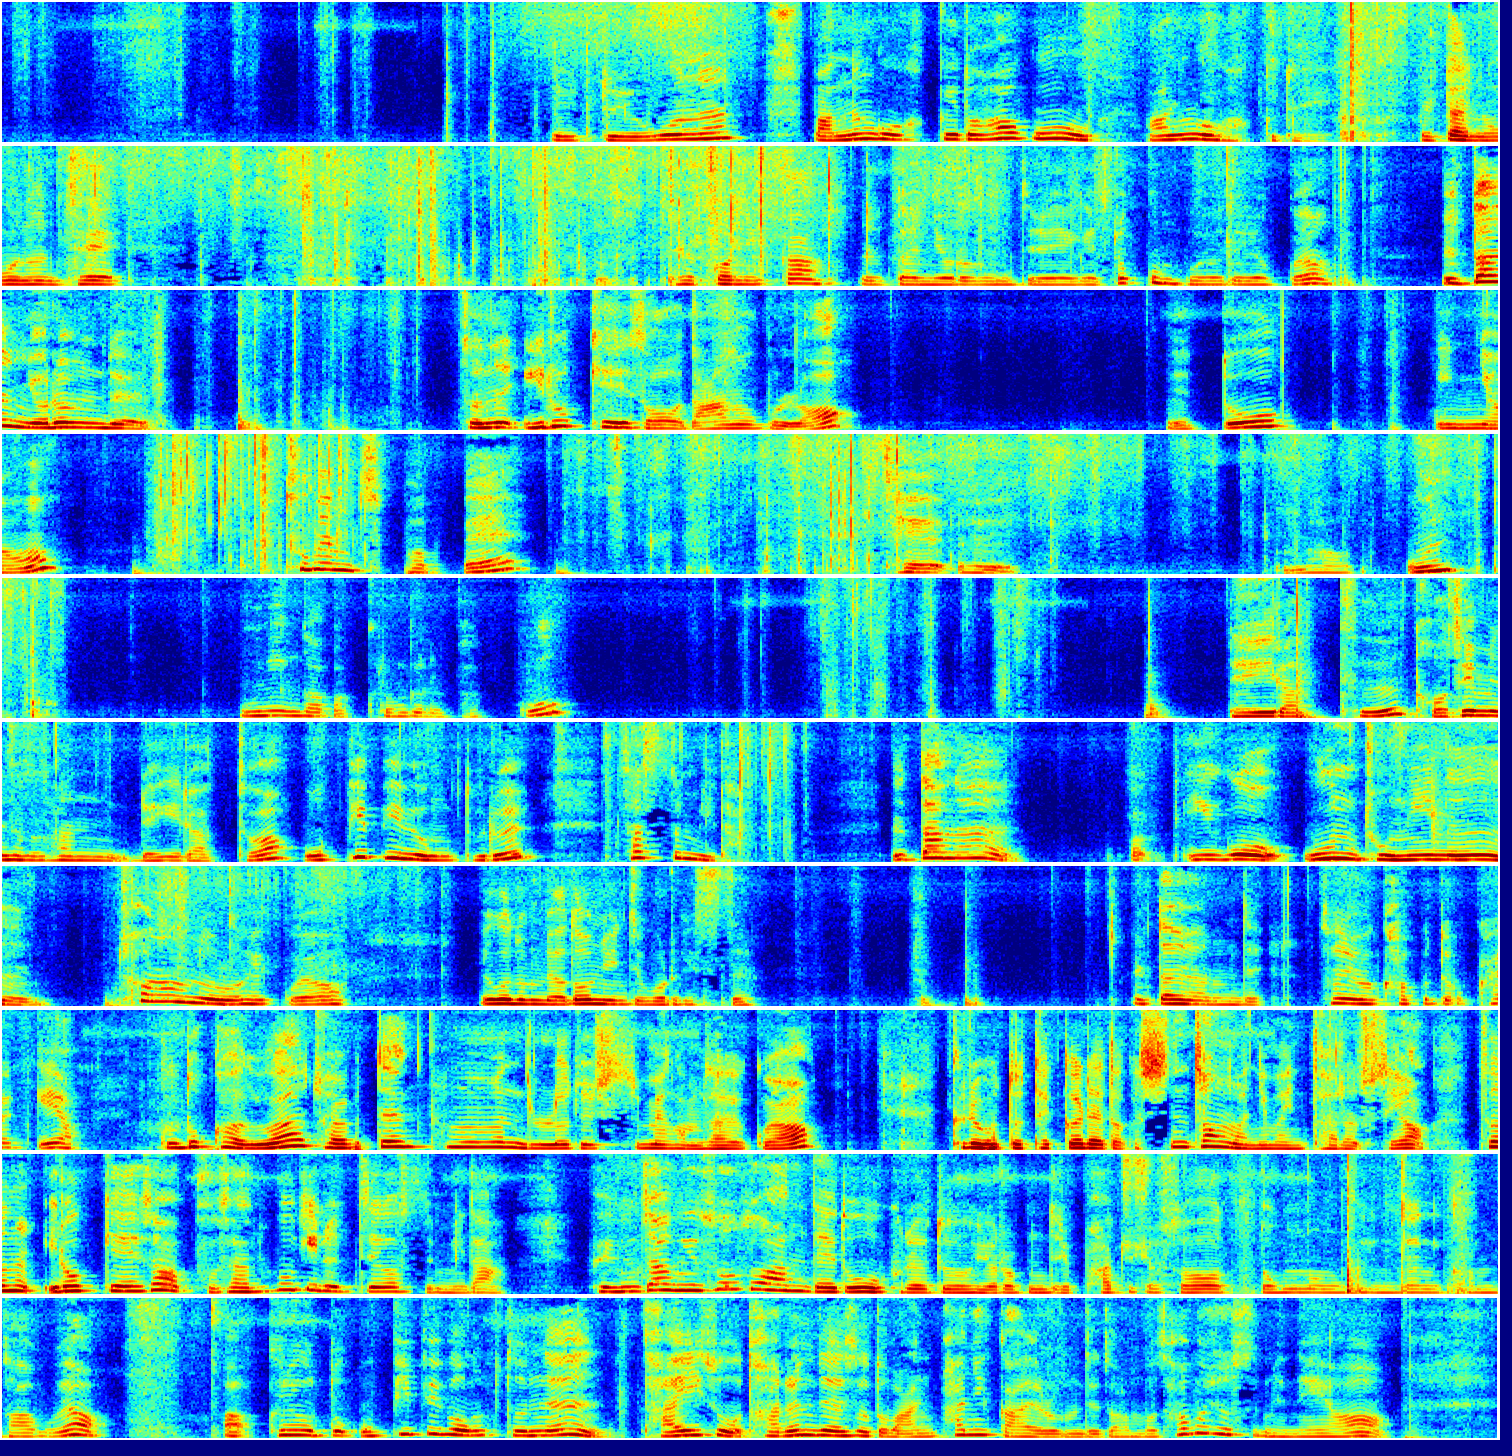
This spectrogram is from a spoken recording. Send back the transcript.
그리고 또 요거는 맞는 것 같기도 하고 아닌 것 같기도 해요. 일단 요거는 제 될 거니까 일단 여러분들에게 조금 보여드렸고요. 일단 여러분들 저는 이렇게 해서 나노블럭 또 인형 투명 지퍼백 제, 에, 막, 운? 운인가 막 그런 거를 받고, 네일아트, 더 세면서 산 네일아트와 OPP 용도를 샀습니다. 일단은, 막 이거 운 종이는 천 원으로 했고요. 이거는 몇 원인지 모르겠어요. 일단 여러분들, 저희만 가보도록 할게요. 구독하기와 좋아요 버튼 한 번만 눌러주셨으면 감사하겠고요. 그리고 또 댓글에다가 신청 많이 많이 달아주세요. 저는 이렇게 해서 부산 후기를 찍었습니다. 굉장히 소소한데도 그래도 여러분들이 봐주셔서 너무너무 굉장히 감사하고요. 아, 그리고 또 OPP 봉투는 다이소 다른 데에서도 많이 파니까 여러분들도 한번 사보셨으면 해요.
